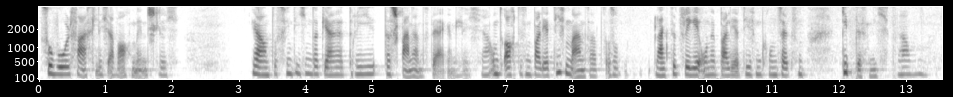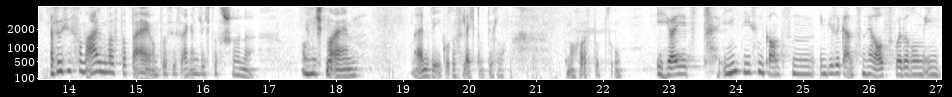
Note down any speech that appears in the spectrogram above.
sowohl fachlich, aber auch menschlich. Ja, und das finde ich in der Geriatrie das Spannendste eigentlich. Ja. Und auch diesen palliativen Ansatz. Also Langzeitpflege ohne palliativen Grundsätzen gibt es nicht. Ja. Also es ist von allem was dabei und das ist eigentlich das Schöne. Und nicht nur ein, ein Weg oder vielleicht ein bisschen noch was dazu. Ich höre jetzt in, diesem ganzen, in dieser ganzen Herausforderung, in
